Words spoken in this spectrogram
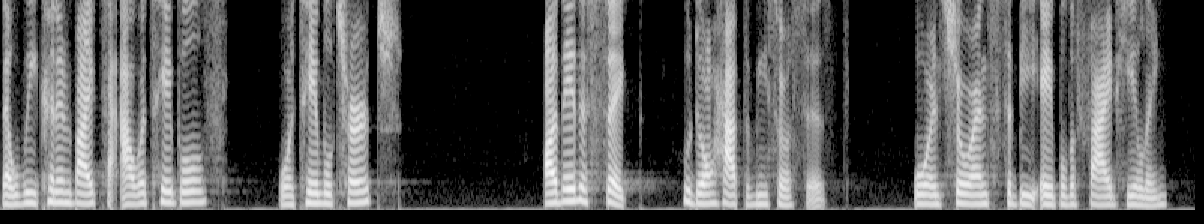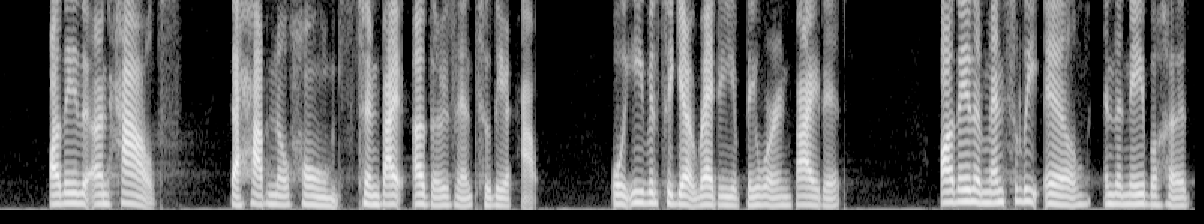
that we could invite to our tables or table church? Are they the sick who don't have the resources or insurance to be able to find healing? Are they the unhoused that have no homes to invite others into their house or even to get ready if they were invited? Are they the mentally ill in the neighborhoods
